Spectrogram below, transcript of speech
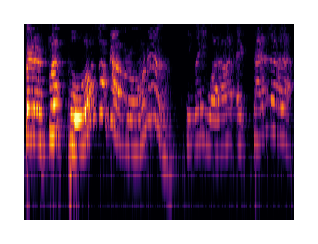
Pero es tu esposo, cabrona. Sí, pero igual ahora están la, la-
